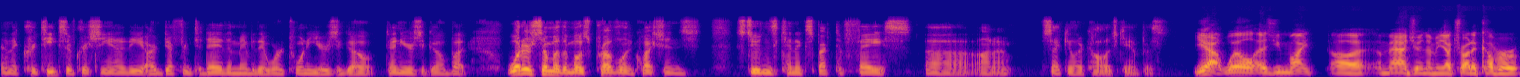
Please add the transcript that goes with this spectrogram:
and the critiques of Christianity are different today than maybe they were 20 years ago, 10 years ago. But what are some of the most prevalent questions students can expect to face uh, on a secular college campus? Yeah, well, as you might uh, imagine, I mean, I try to cover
